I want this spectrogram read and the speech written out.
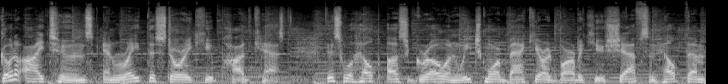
Go to iTunes and rate the StoryQ podcast. This will help us grow and reach more backyard barbecue chefs and help them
